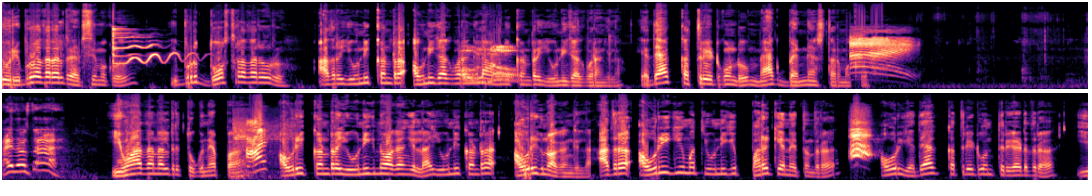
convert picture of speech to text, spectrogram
ಇವ್ರಿಬ್ರು ಅದಾರಲ್ರಿ ಅಡ್ಸಿ ಮಕ್ಕಳು ಇಬ್ರು ದೋಸ್ತರ ಅದಾರ ಇವ್ರು. ಆದ್ರೆ ಇವ್ನಿಗ್ ಕಂಡ್ರ ಅವನಿಗಾಗಿ ಬರಂಗಿಲ್ಲ ಅವನಿಗೆ ಕಂಡ್ರ ಇವನಿಗಾಗಿ ಬರಂಗಿಲ್ಲ. ಎದ್ಯಾಕ್ ಕತ್ರಿ ಇಟ್ಕೊಂಡು ಮ್ಯಾಕ್ ಬೆನ್ನೆ ಹಚ್ತಾರ ಮಕ್ಕಳು ಹಾಯ್ ದೋಸ್ತ. ಇವ ಅದನಲ್ರಿ ತುಗುನೆಪ್ಪ. ಅವ್ರಿಗ್ ಕಂಡ್ರ ಇವ್ನಿಗ್ನು ಆಗಂಗಿಲ್ಲ ಇವ್ನಿಗೆ ಕಂಡ್ರ ಅವ್ರಿಗ್ನು ಆಗಂಗಿಲ್ಲ. ಆದ್ರ ಅವ್ರಿಗೆ ಮತ್ ಇವ್ನಿಗೆ ಪರಕ್ ಏನೈತಂದ್ರ ಅವ್ರು ಎದ್ಯಾಗ ಕತ್ರಿ ಇಟ್ಕೊಂಡ್ ತಿರ್ಗಾಡಿದ್ರ ಈ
